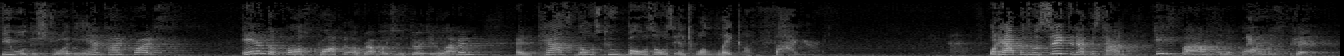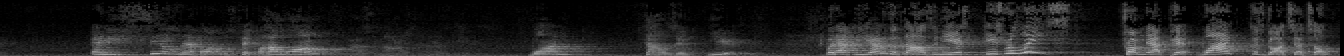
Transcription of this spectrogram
He will destroy the Antichrist, and the false prophet of Revelation 13 11 and cast those two bozos into a lake of fire. What happens with Satan at this time? He's bound in the bottomless pit. And he's sealed in that bottomless pit for how long? One thousand years. But at the end of the thousand years, he's released from that pit. Why? Because God said so.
